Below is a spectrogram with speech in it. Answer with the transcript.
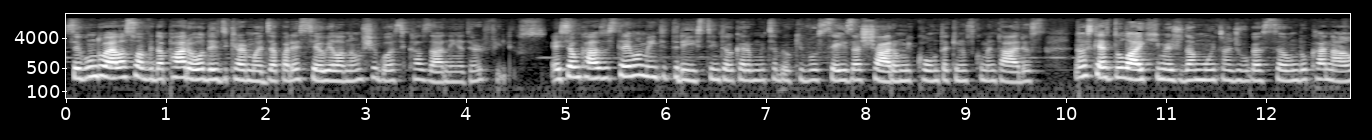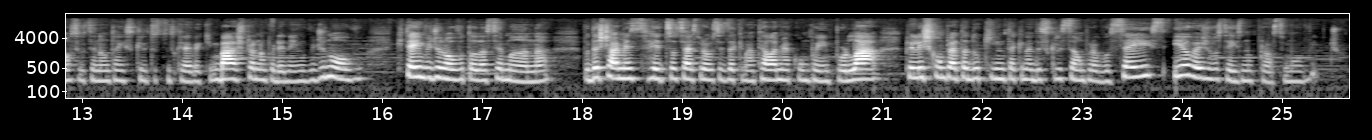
Segundo ela, sua vida parou desde que a irmã desapareceu e ela não chegou a se casar nem a ter filhos. Esse é um caso extremamente triste, então eu quero muito saber o que vocês acharam. Me conta aqui nos comentários. Não esquece do like que me ajuda muito na divulgação do canal. Se você não está inscrito, se inscreve aqui embaixo para não perder nenhum vídeo novo, que tem vídeo novo toda semana. Vou deixar minhas redes sociais para vocês aqui na tela, me acompanhem por lá. Playlist completa do Quinta aqui na descrição para vocês e eu vejo vocês no próximo vídeo.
